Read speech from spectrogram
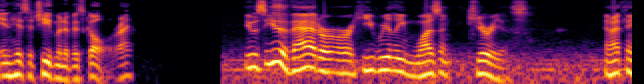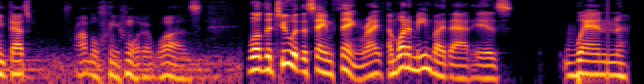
in his achievement of his goal, right? It was either that or, or he really wasn't curious. And I think that's probably what it was. Well, the two are the same thing, right? And what I mean by that is when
